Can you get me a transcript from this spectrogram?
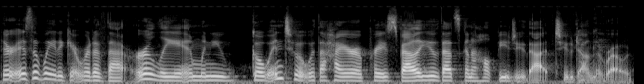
There is a way to get rid of that early, and when you go into it with a higher appraised value, that's going to help you do that too down the road.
